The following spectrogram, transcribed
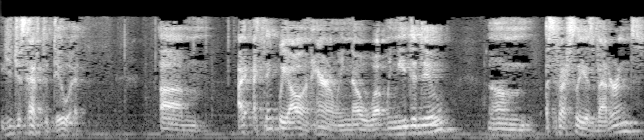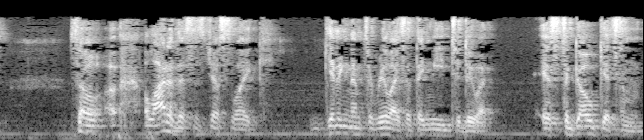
you just have to do it. Um, I, I think we all inherently know what we need to do, um, especially as veterans. So uh, a lot of this is just like getting them to realize that they need to do it. Is to go get some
